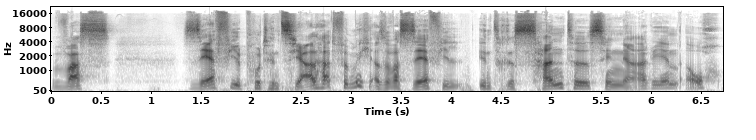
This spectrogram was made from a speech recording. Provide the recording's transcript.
was sehr viel Potenzial hat für mich, also was sehr viel interessante Szenarien auch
